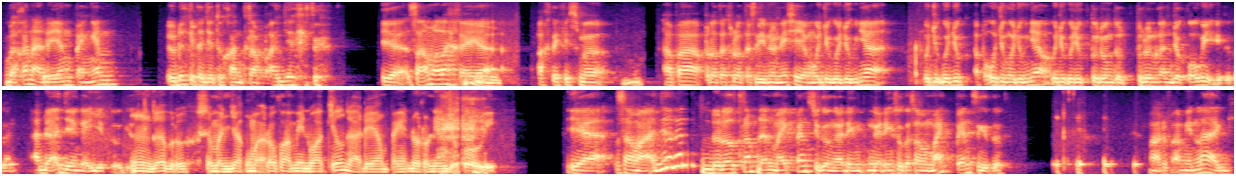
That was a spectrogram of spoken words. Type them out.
bahkan ada yang pengen ya udah kita jatuhkan Trump aja gitu. Ya sama lah kayak hmm aktivisme apa protes-protes di Indonesia yang ujung-ujungnya ujuk-ujuk apa ujung-ujungnya ujuk-ujuk turun turunkan Jokowi gitu kan. Ada aja yang kayak gitu, gitu. enggak bro. Semenjak Ma'ruf Amin wakil nggak ada yang pengen nurunin Jokowi. Ya sama aja kan. Donald Trump dan Mike Pence juga nggak ada yang nggak ada yang suka sama Mike Pence gitu. Ma'ruf Amin lagi.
